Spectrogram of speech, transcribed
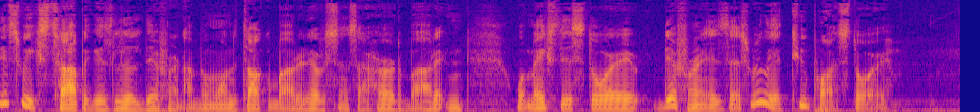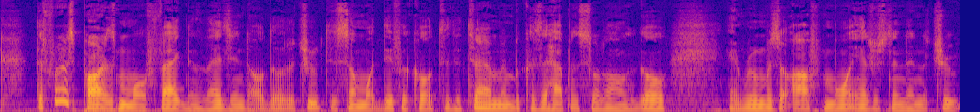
This week's topic is a little different. I've been wanting to talk about it ever since I heard about it, and what makes this story different is that it's really a two part story. The first part is more fact than legend, although the truth is somewhat difficult to determine because it happened so long ago, and rumors are often more interesting than the truth.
